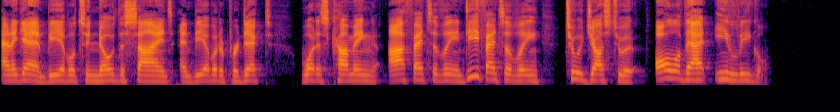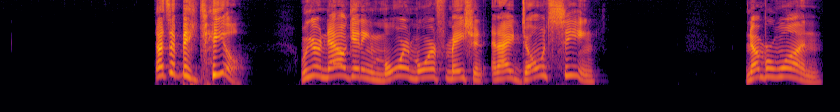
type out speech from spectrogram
and again be able to know the signs and be able to predict what is coming offensively and defensively to adjust to it. All of that illegal. That's a big deal. We are now getting more and more information, and I don't see number one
